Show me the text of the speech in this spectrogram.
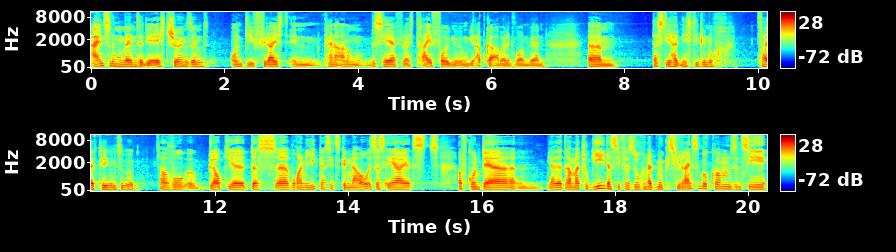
einzelne Momente, die echt schön sind und die vielleicht in, keine Ahnung, bisher vielleicht drei Folgen irgendwie abgearbeitet worden wären, ähm, dass die halt nicht die genug Zeit kriegen, um zu wirken. Aber wo äh, glaubt ihr, dass, äh, woran liegt das jetzt genau? Ist das eher jetzt aufgrund der, ja, der Dramaturgie, dass sie versuchen, halt möglichst viel reinzubekommen? Sind sie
